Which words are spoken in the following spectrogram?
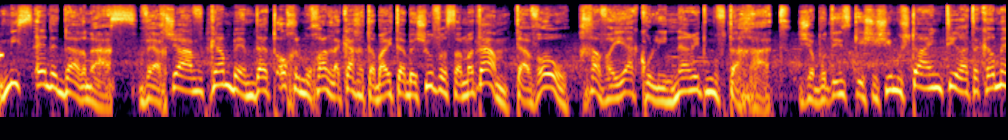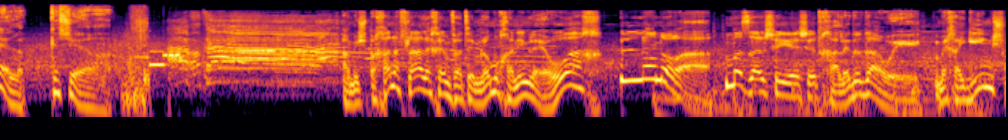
מסעדת דרנס, ועכשיו גם בעמדת אוכל מוכן לקחת הביתה בשופרסל מתם. תבואו, חוויה קולינרית מובטחת. ז'בוטינסקי 62, טירת הכרמל. כשר. המשפחה נפלה עליכם ואתם לא מוכנים לאירוח? לא נורא, מזל שיש את חאלד עדאווי. מחייגים 8322-924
